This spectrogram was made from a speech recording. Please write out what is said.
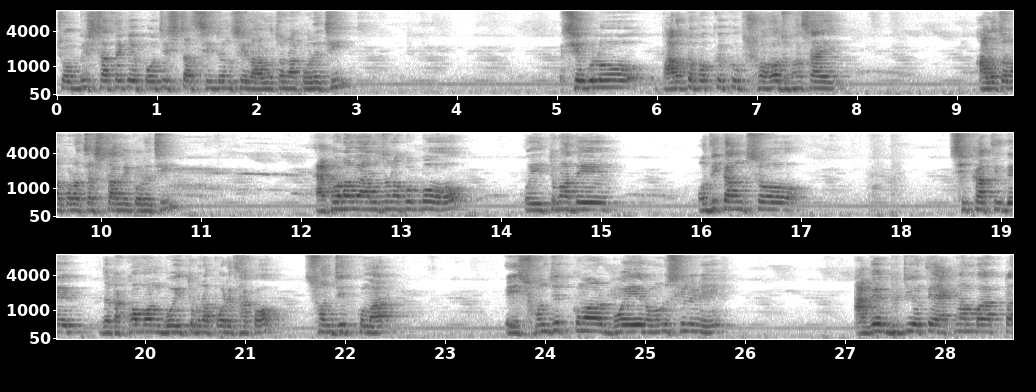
চব্বিশটা থেকে পঁচিশটা সৃজনশীল আলোচনা করেছি। সেগুলো পারতপক্ষে খুব সহজ ভাষায় আলোচনা করার চেষ্টা আমি করেছি। এখন আমি আলোচনা করব ওই তোমাদের অধিকাংশ শিক্ষার্থীদের যেটা কমন বই তোমরা পড়ে থাকো, সঞ্জিত কুমার। এই সঞ্জিত কুমার বইয়ের অনুশীলনীর আগের ভিডিওতে এক নাম্বারটা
